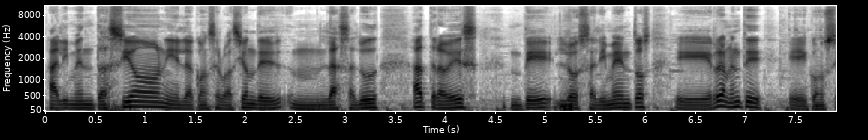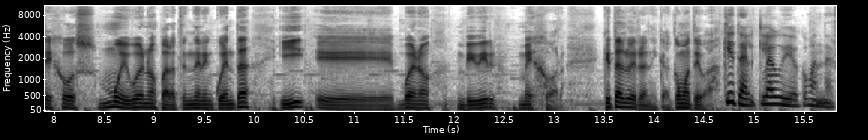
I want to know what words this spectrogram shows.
alimentación y la conservación de mm, la salud a través de los alimentos. Eh, realmente eh, consejos muy buenos para tener en cuenta y, eh, bueno, vivir mejor. ¿Qué tal, Verónica? ¿Cómo te va? ¿Qué tal, Claudio? ¿Cómo andas?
